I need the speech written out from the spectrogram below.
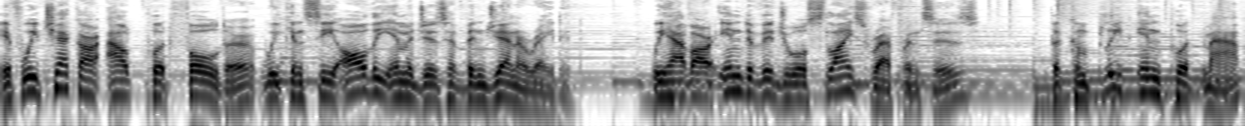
if we check our output folder, we can see all the images have been generated. We have our individual slice references, the complete input map,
